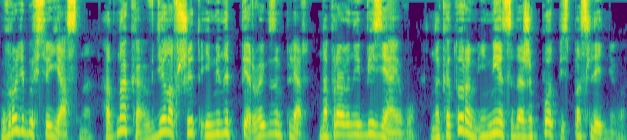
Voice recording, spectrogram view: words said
Вроде бы все ясно, однако в дело вшит именно первый экземпляр, направленный Безяеву, на котором имеется даже подпись последнего.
